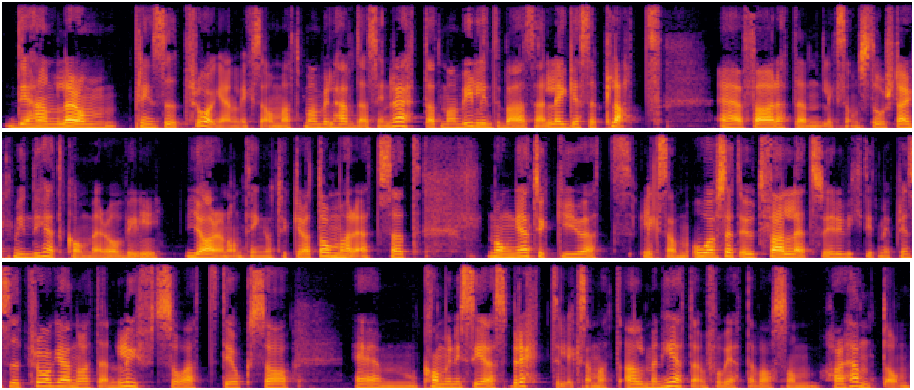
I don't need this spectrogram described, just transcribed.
det handlar om principfrågan, liksom, att man vill hävda sin rätt, att man vill inte bara så lägga sig platt Eh, för att en liksom, stor stark myndighet kommer och vill göra någonting och tycker att de har rätt. Så att många tycker ju att liksom, oavsett utfallet så är det viktigt med principfrågan och att den lyfts så att det också eh, kommuniceras brett, liksom, att allmänheten får veta vad som har hänt dem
